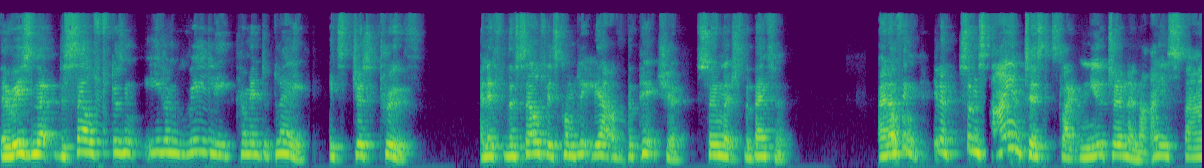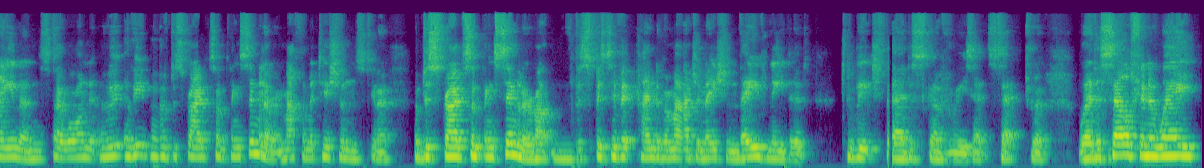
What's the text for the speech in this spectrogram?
there is no the self doesn't even really come into play. It's just truth. And if the self is completely out of the picture, so much the better. And I oh. think, you know, some scientists like Newton and Einstein and so on have even have described something similar, and mathematicians, you know, have described something similar about the specific kind of imagination they've needed to reach their discoveries, etc. Where the self, in a way,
